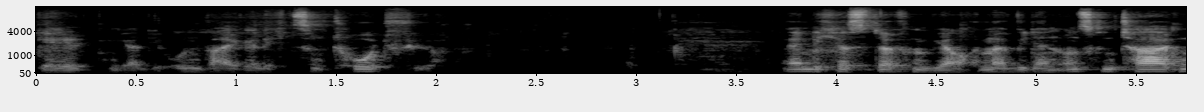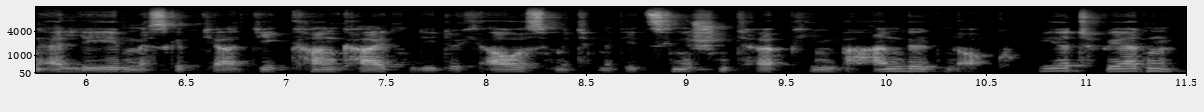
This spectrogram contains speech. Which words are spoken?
gelten, ja die unweigerlich zum Tod führen. Ähnliches dürfen wir auch immer wieder in unseren Tagen erleben. Es gibt ja die Krankheiten, die durchaus mit medizinischen Therapien behandelt und auch kuriert werden.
